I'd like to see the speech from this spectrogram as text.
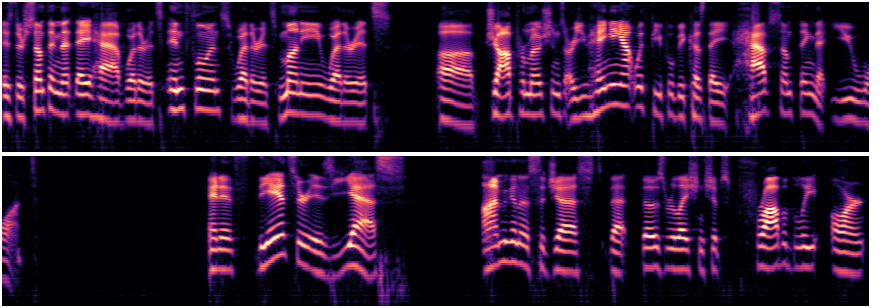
Is there something that they have, whether it's influence, whether it's money, whether it's uh, job promotions? Are you hanging out with people because they have something that you want? And if the answer is yes, I'm going to suggest that those relationships probably aren't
